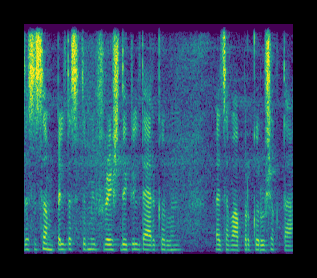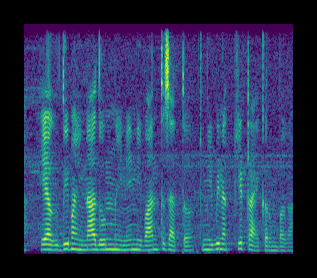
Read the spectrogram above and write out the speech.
जसं संपेल तसं तुम्ही फ्रेश देखील तयार करून ह्याचा वापर करू शकता. हे अगदी महिना दोन महिने निवांत जातं. तुम्ही बी नक्की ट्राय करून बघा.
